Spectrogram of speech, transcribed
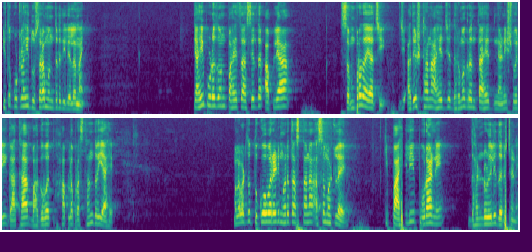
इथं कुठलाही दुसरा मंत्र दिलेला नाही. त्याही पुढं जाऊन पाहायचं असेल तर आपल्या संप्रदायाची जी अधिष्ठानं आहेत जे धर्मग्रंथ आहेत ज्ञानेश्वरी गाथा भागवत हा आपला प्रस्थांतरी आहे. मला वाटतं तुकोबराडी म्हणत असताना असं म्हटलं आहे की पाहिली पुराणे धांडोळीली दर्शने.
